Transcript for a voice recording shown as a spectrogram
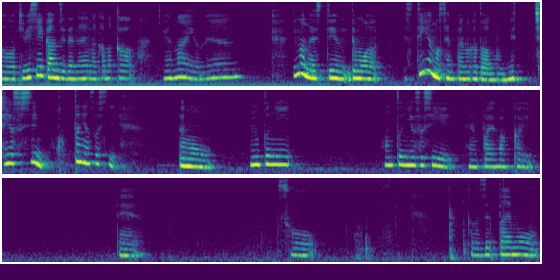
そう厳しい感じでねなかなか言えないよね。今の STU でも STU の先輩の方はもうめっちゃ優しい。本当に優しいでも本当に本当に優しい先輩ばっかり。でそう。だから絶対も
